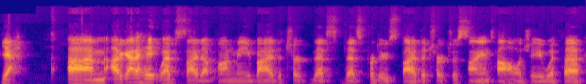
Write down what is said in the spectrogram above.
Yeah. Um, I've got a hate website up on me by the church that's that's produced by the Church of Scientology with a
